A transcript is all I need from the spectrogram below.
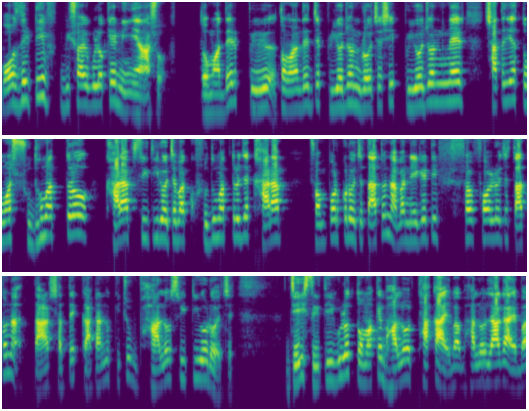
পজিটিভ বিষয়গুলোকে নিয়ে আসো। তোমাদের প্রিয়, তোমাদের যে প্রিয়জন রয়েছে, সেই প্রিয়জনের সাথে যে তোমার শুধুমাত্র খারাপ স্মৃতি রয়েছে বা শুধুমাত্র যে খারাপ সম্পর্ক রয়েছে, তা তো না, বা নেগেটিভ সব ফল রয়েছে, তা তো না, তার সাথে কাটানো কিছু ভালো স্মৃতিও রয়েছে। যেই স্মৃতিগুলো তোমাকে ভালো থাকায় বা ভালো লাগায় বা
